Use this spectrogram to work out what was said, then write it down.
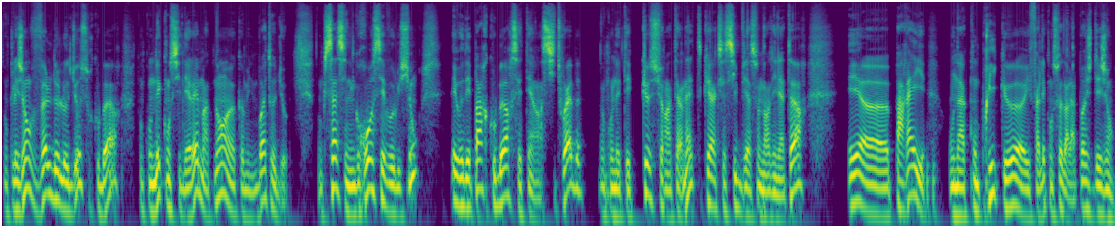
Donc les gens veulent de l'audio sur Cooper, donc on est considéré maintenant euh, comme une boîte audio. Donc ça, c'est une grosse évolution. Et au départ, Cooper, c'était un site web, donc on n'était que sur Internet, que accessible via son ordinateur. Et euh, pareil, on a compris qu'il fallait qu'on soit dans la poche des gens.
